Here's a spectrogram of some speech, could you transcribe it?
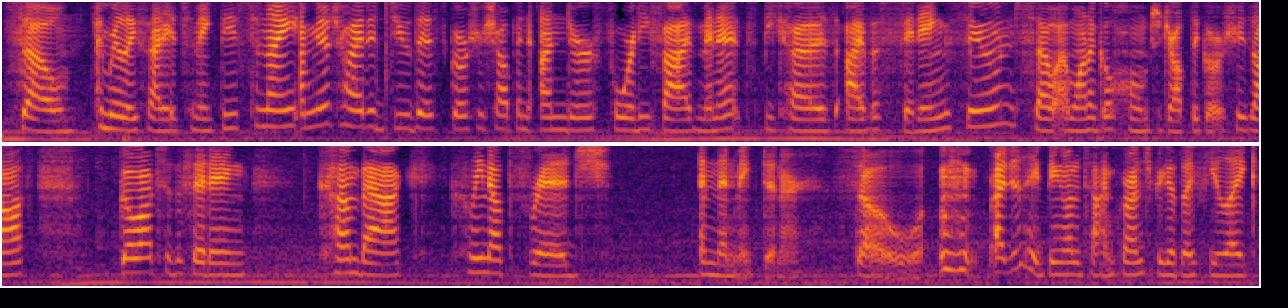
So I'm really excited to make these tonight. I'm gonna try to do this grocery shop in under 45 minutes because I have a fitting soon. So I wanna go home to drop the groceries off, go out to the fitting, come back, clean out the fridge, and then make dinner. So I just hate being on a time crunch because I feel like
